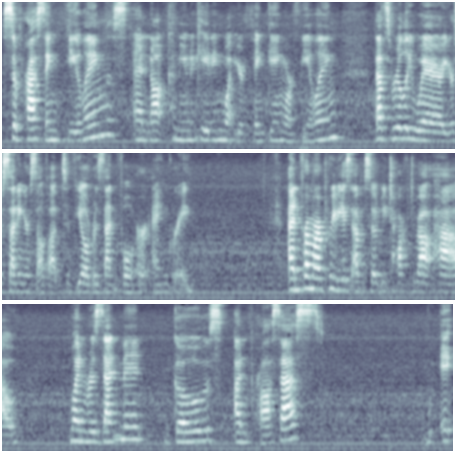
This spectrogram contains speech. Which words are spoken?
suppressing feelings and not communicating what you're thinking or feeling, that's really where you're setting yourself up to feel resentful or angry. And from our previous episode, we talked about how when resentment goes unprocessed, it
